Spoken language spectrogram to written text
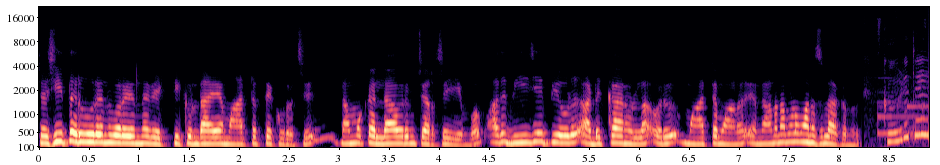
ശശി തരൂർ എന്ന് പറയുന്ന വ്യക്തിക്കുണ്ടായ മാറ്റത്തെക്കുറിച്ച് നമുക്കെല്ലാവരും ചർച്ച ചെയ്യുമ്പോൾ അത് ബി ജെ പിയോട് അടുക്കാനുള്ള ഒരു മാറ്റമാണ് എന്നാണ് നമ്മൾ മനസ്സിലാക്കുന്നത്. കൂടുതൽ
